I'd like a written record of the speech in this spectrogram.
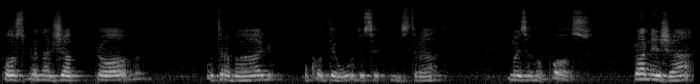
Posso planejar a prova, o trabalho, o conteúdo a ser ministrado, mas eu não posso planejar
